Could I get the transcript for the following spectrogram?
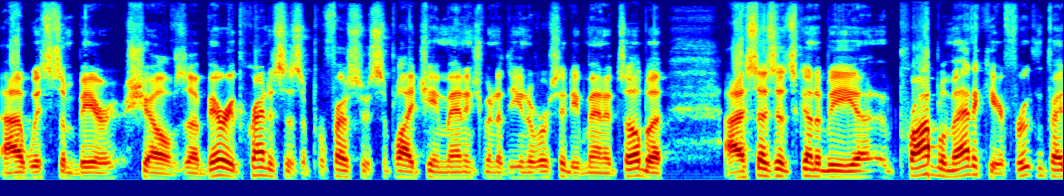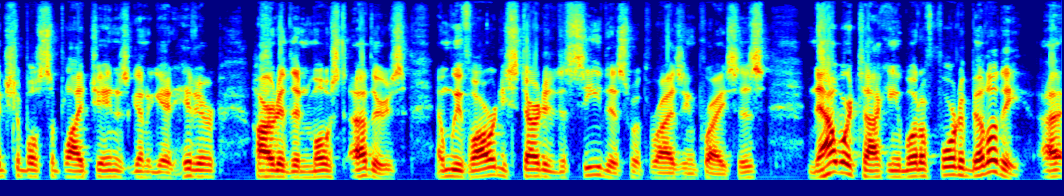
uh, with some bare shelves. Uh, Barry Prentice is a professor of supply chain management at the University of Manitoba. Uh, says it's going to be problematic here. Fruit and vegetable supply chain is going to get hit harder than most others, and we've already started to see this with rising prices. Now we're talking about affordability. Uh,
